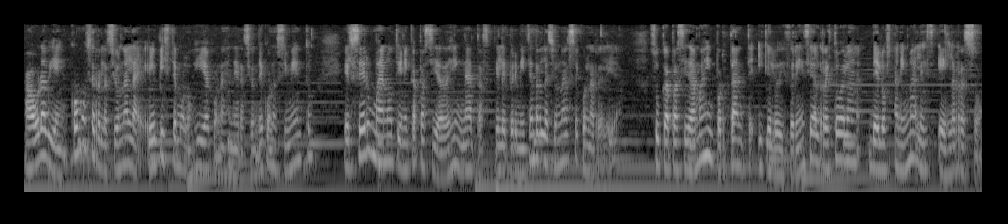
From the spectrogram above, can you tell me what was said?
Ahora bien, ¿cómo se relaciona la epistemología con la generación de conocimiento? El ser humano tiene capacidades innatas que le permiten relacionarse con la realidad. Su capacidad más importante y que lo diferencia del resto de, los animales es la razón.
